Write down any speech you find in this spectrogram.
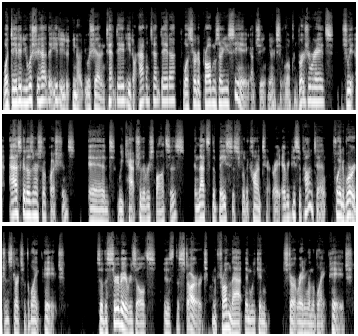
What data do you wish you had that you did? You know, you wish you had intent data. You don't have intent data. What sort of problems are you seeing? I'm seeing, you know, seeing low conversion rates. So we ask a dozen or so questions and we capture the responses. And that's the basis for the content, right? Every piece of content, point of origin starts with a blank page. So the survey results is the start. And from that, then we can start writing on the blank page.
